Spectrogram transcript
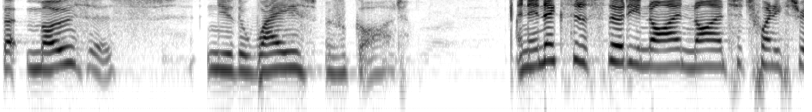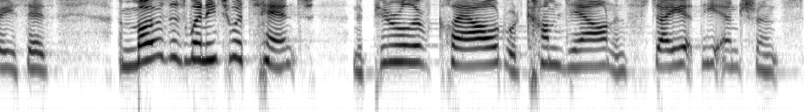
but Moses knew the ways of God. And in Exodus 39 9 to 23, it says, Moses went into a tent, and the pillar of cloud would come down and stay at the entrance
